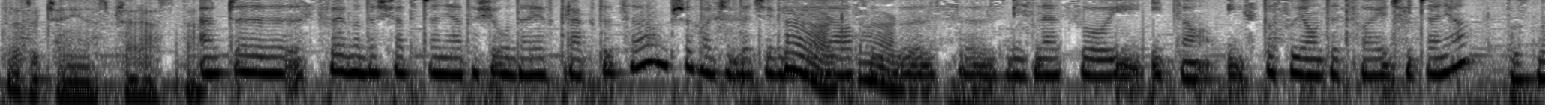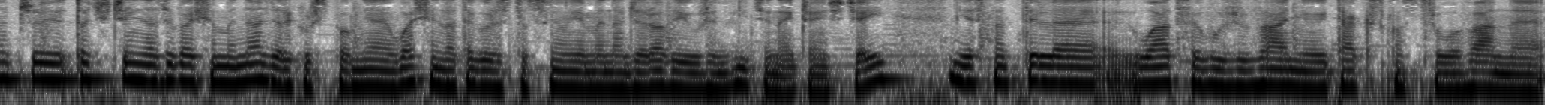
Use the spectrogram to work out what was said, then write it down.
która zwyczajnie nas przerasta. A czy z Twojego doświadczenia to się udaje w praktyce? Przychodzi do Ciebie Tak, wiele osób tak. z, z biznesu i, i co? I stosują te Twoje ćwiczenia? To znaczy, to ćwiczenie nazywa się menadżer, jak już wspomniałem, właśnie dlatego, że stosują je menadżerowie i urzędnicy najczęściej. Jest na tyle łatwe w używaniu i tak skonstruowane,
